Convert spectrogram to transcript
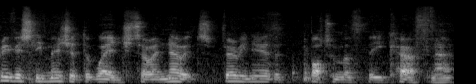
Previously measured the wedge so I know it's very near the bottom of the kerf now.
